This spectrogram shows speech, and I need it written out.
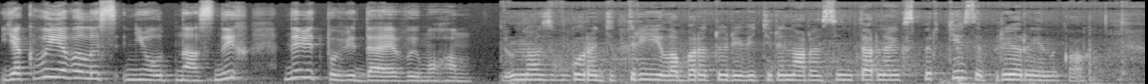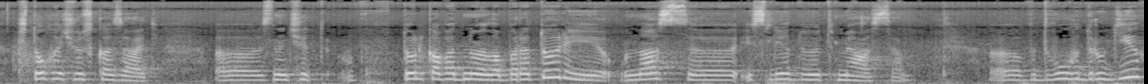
Як виявилось, ні одна з них не відповідає вимогам. У нас в городе три лаборатории ветеринарно-санитарной экспертизы при рынках. Что хочу сказать. Э, Значит, только в одной лаборатории у нас э, исследуют мясо. Э, В двух других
